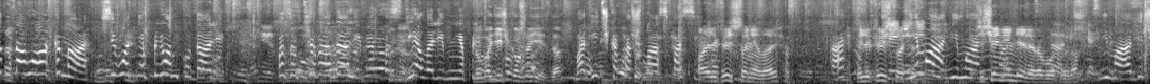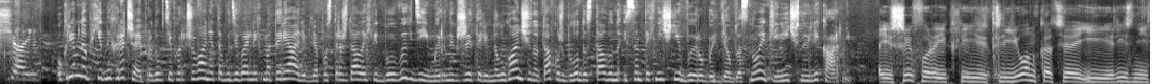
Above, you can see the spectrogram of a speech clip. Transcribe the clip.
одного окна. Сегодня пленку дали. Позавчера дали. Сделали мне пленку. водичка уже есть, да? Водичка пошла, спасибо. А электричества нет, да, еще? А? Электричество Нема, нема, в течение недели работает, да? нема, обіцяю. Окрім необхідних речей, продуктів харчування та будівельних матеріалів для постраждалих від бойових дій мирних жителів на Луганщину також було доставлено і сантехнічні вироби для обласної клінічної лікарні. І шифер, і, клійонка, це, і різні,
